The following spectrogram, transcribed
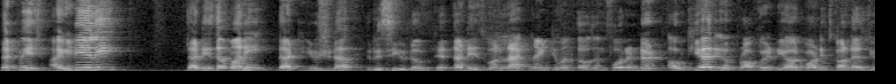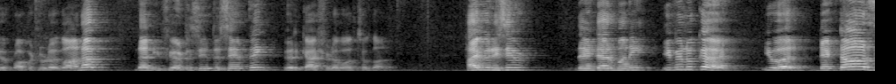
that means ideally that is the money that you should have received out there that is 1 lakh 91,400 out here your profit your what is called as your profit would have gone up then if you had received the same thing your cash would have also gone up have you received the entire money if you look at your debtors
